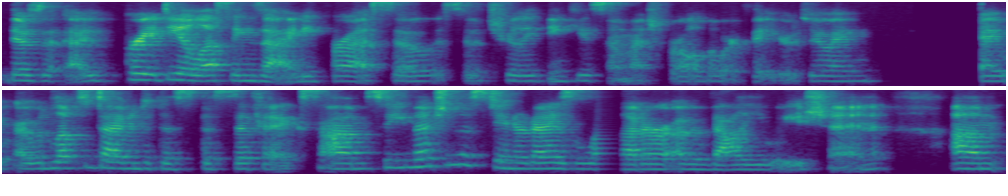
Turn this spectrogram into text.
there's a great deal less anxiety for us. So, so truly thank you so much for all the work that you're doing. I, I would love to dive into the specifics. Um, so you mentioned the standardized letter of evaluation. Um,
